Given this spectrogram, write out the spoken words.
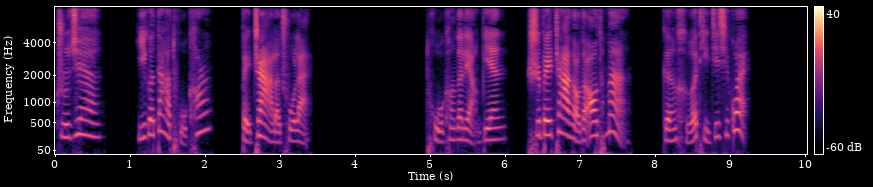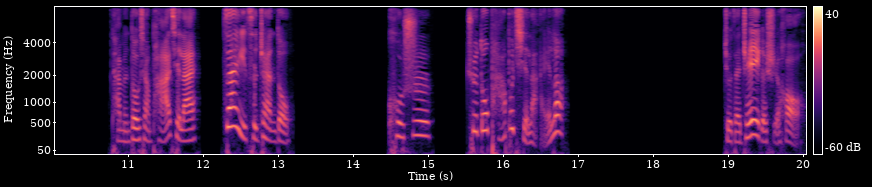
只见一个大土坑被炸了出来，土坑的两边是被炸倒的奥特曼。跟合体机器怪。他们都想爬起来，再一次战斗，可是却都爬不起来了。就在这个时候，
